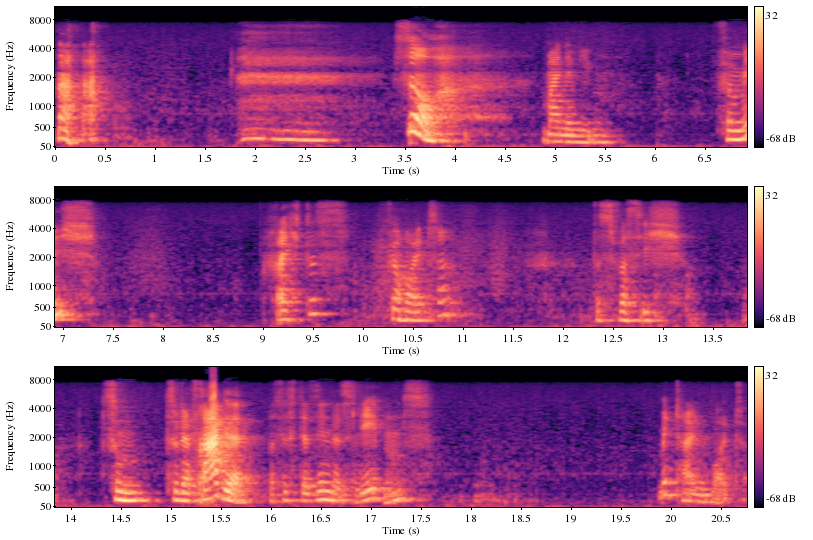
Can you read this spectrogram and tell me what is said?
so, meine Lieben, für mich reicht es für heute. Das, was ich zum, zu der Frage, was ist der Sinn des Lebens, mitteilen wollte.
